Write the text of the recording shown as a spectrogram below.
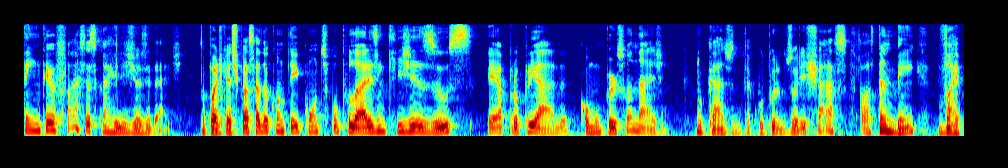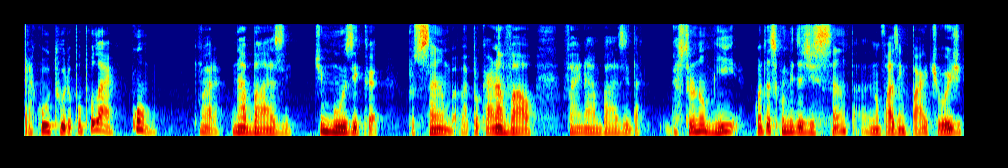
tem interfaces com a religiosidade. No podcast passado eu contei contos populares em que Jesus é apropriado como um personagem. No caso da cultura dos orixás, ela também vai para a cultura popular. Como? Ora, na base de música, pro samba, vai pro carnaval, vai na base da gastronomia. Quantas comidas de santa não fazem parte hoje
